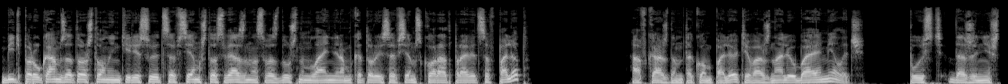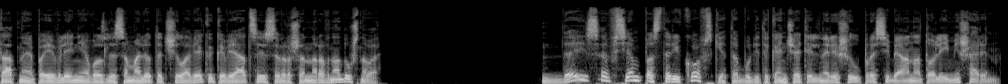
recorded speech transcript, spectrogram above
Бить по рукам за то, что он интересуется всем, что связано с воздушным лайнером, который совсем скоро отправится в полет? А в каждом таком полете важна любая мелочь, пусть даже не штатное появление возле самолета человека к авиации совершенно равнодушного. Да и совсем по-стариковски это будет окончательно решил про себя Анатолий Мишарин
